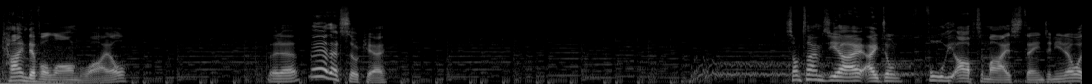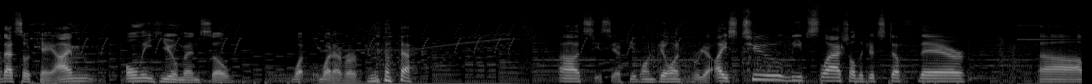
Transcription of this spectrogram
kind of a long while. But, uh, eh, that's okay. Sometimes, yeah, I, I don't fully optimize things, and you know what? That's okay. I'm only human, so what, whatever. uh, let's see, see, I keep on going for yeah, Ice 2, Leap Slash, all the good stuff there. Uh,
